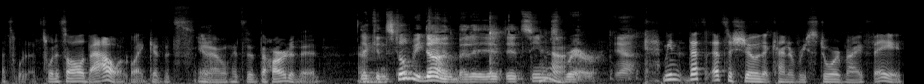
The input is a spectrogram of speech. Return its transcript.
that's what that's what it's all about. Like it's you yeah. know it's at the heart of it. It can still be done, but it, it seems yeah. rare. Yeah. I mean, that's that's a show that kind of restored my faith,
